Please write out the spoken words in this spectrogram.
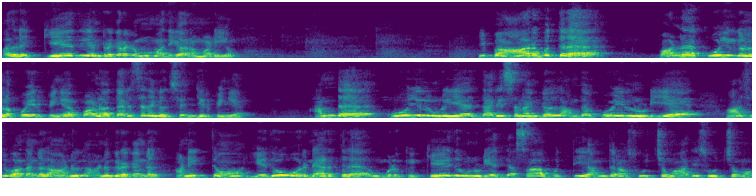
அதில் கேது என்ற கிரகமும் அதிகாரம் அடையும். இப்போ ஆரம்பத்தில் பல கோயில்களில் போயிருப்பீங்க பல தரிசனங்கள் செஞ்சுருப்பீங்க. அந்த கோயிலுடைய தரிசனங்கள் அந்த கோயிலினுடைய ஆசீர்வாதங்கள் அணு அனுகிரகங்கள் அனைத்தும் ஏதோ ஒரு நேரத்தில் உங்களுக்கு கேதுவனுடைய தசா புத்தி அந்தரம் சூட்சமோ அதிசூட்சமோ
